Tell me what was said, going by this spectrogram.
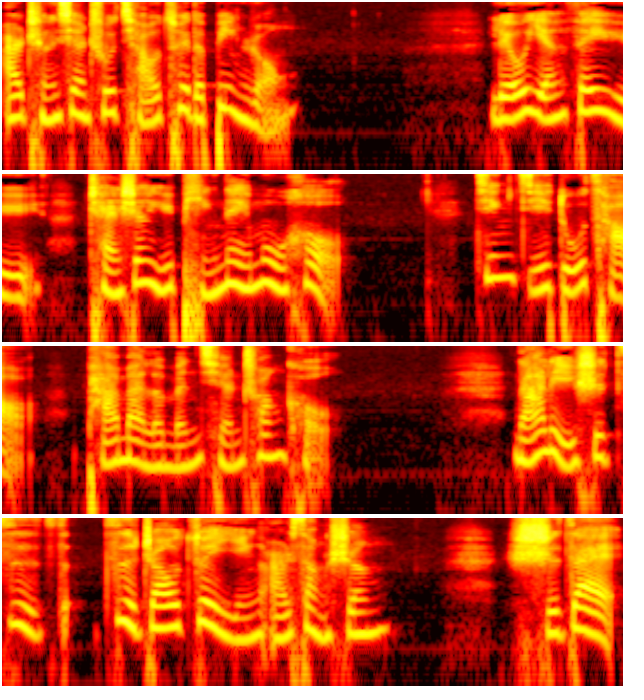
而呈现出憔悴的病容。流言蜚语产生于屏内幕后，荆棘毒草。爬满了门前窗口，哪里是自自招罪淫而丧生？实在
